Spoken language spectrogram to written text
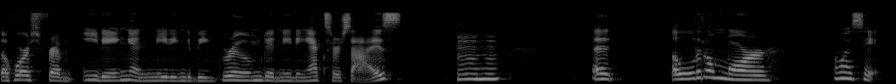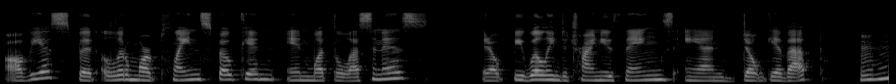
the horse from eating and needing to be groomed and needing exercise. Mm-hmm. A, a little more, I want to say obvious, but a little more plain spoken in what the lesson is. You know, be willing to try new things and don't give up. Mm-hmm.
